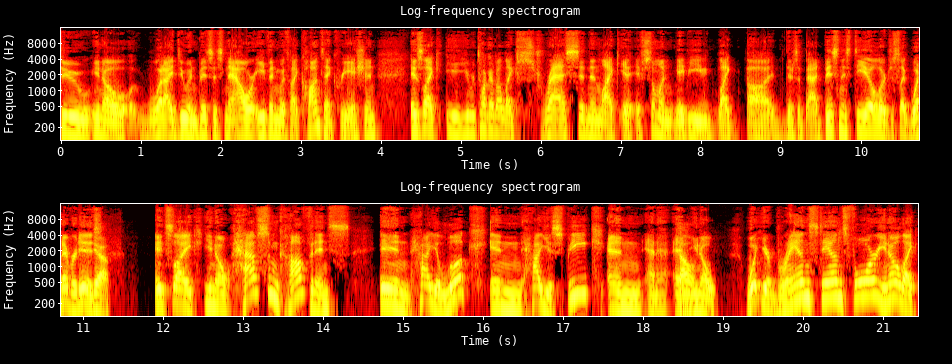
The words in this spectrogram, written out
to you know what I do in business now, or even with like content creation. Is like you were talking about like stress, and then like if someone maybe like uh, there's a bad business deal or just like whatever it is. Yeah. It's like you know have some confidence in how you look, in how you speak, and and and you know what your brand stands for. You know, like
